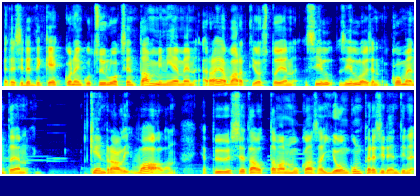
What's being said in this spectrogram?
presidentti Kekkonen kutsui luokseen Tamminiemen rajavartiostojen sil- silloisen komentajan kenraali Vaalan ja pyysi sitä ottamaan mukansa jonkun presidentin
